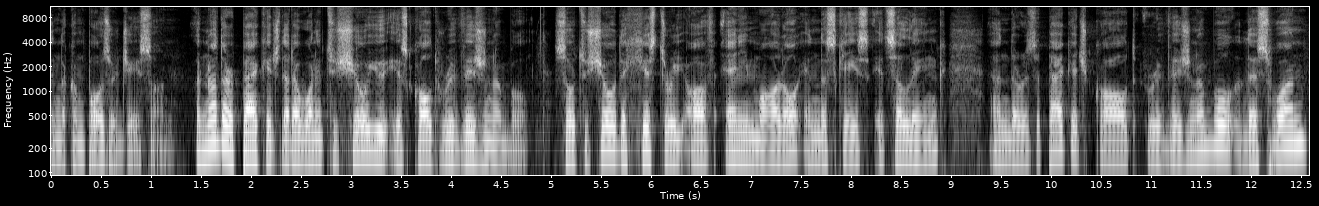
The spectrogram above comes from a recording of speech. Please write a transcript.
in the composer JSON. Another package that I wanted to show you is called revisionable. So to show the history of any model, in this case it's a link, and there is a package called revisionable, this one,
